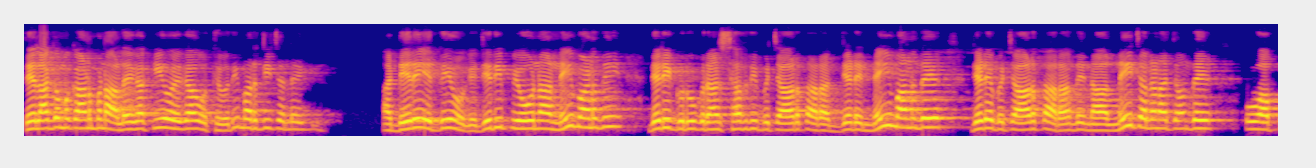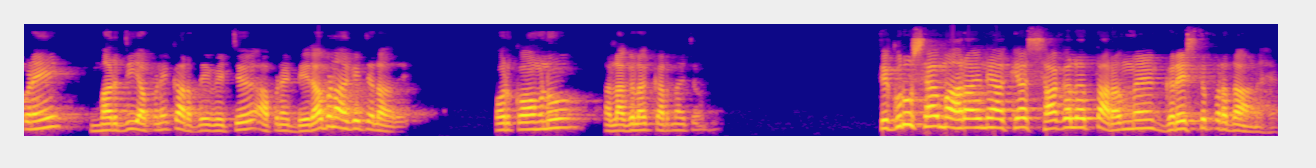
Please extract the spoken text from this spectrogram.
ਤੇ ਅਲੱਗ ਮਕਾਨ ਬਣਾ ਲਏਗਾ, ਕੀ ਹੋਏਗਾ? ਉੱਥੇ ਉਹਦੀ ਮਰਜ਼ੀ ਚੱਲੇਗੀ। ਆ ਡੇਰੇ ਇਦਾਂ ਹੀ ਹੋ ਗਏ। ਜਿਹਦੀ ਪਿਓ ਨਾਲ ਨਹੀਂ ਬਣਦੀ, ਜਿਹੜੀ ਗੁਰੂ ਗ੍ਰੰਥ ਸਾਹਿਬ ਦੀ ਵਿਚਾਰਧਾਰਾ, ਜਿਹੜੇ ਨਹੀਂ ਮੰਨਦੇ, ਜਿਹੜੇ ਵਿਚਾਰਧਾਰਾ ਦੇ ਨਾਲ ਨਹੀਂ ਚੱਲਣਾ ਚਾਹੁੰਦੇ, ਉਹ ਆਪਣੇ ਮਰਜ਼ੀ ਆਪਣੇ ਘਰ ਦੇ ਵਿੱਚ ਆਪਣੇ ਡੇਰਾ ਬਣਾ ਕੇ ਚਲਾ ਰਹੇ। ਔਰ ਕੌਮ ਨੂੰ ਅਲੱਗ-ਅਲੱਗ ਕਰਨਾ ਚਾਹੁੰਦੇ। ਤੇ ਗੁਰੂ ਸਾਹਿਬ ਮਹਾਰਾਜ ਨੇ ਆਖਿਆ, ਸਗਲ ਧਰਮ ਮੈਂ ਪ੍ਰਧਾਨ ਹੈ।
